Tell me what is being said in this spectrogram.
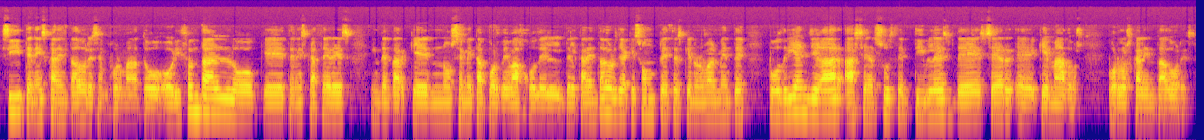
si tenéis calentadores en formato horizontal, lo que tenéis que hacer es intentar que no se meta por debajo del, del calentador, ya que son peces que normalmente podrían llegar a ser susceptibles de ser quemados por los calentadores.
